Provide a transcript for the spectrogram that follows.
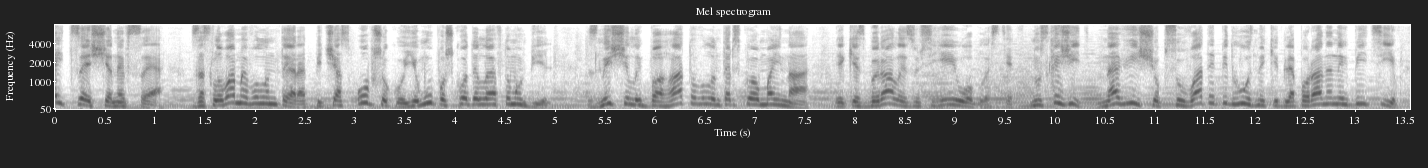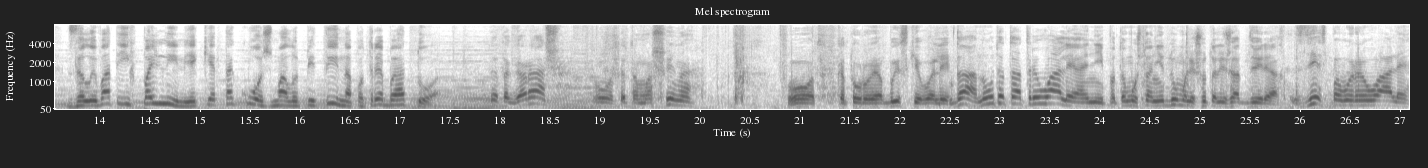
й це ще не все. За словами волонтера, під час обшуку йому пошкодили автомобіль, знищили багато волонтерського майна, яке збирали з усієї області. Ну скажіть, навіщо псувати підгузники для поранених бійців, заливати їх пальним, яке також мало піти на потреби АТО? Это гараж, вот эта машина, вот, которую обыскивали. Да, ну вот это отрывали они, потому что они думали, что это лежат в дверях. Здесь повырывали,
